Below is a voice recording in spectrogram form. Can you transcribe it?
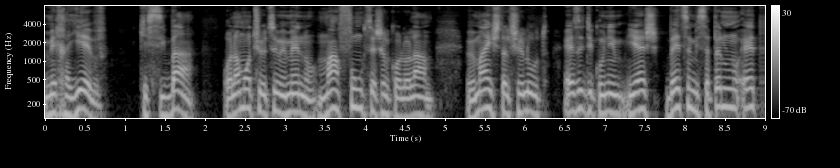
מחייב כסיבה עולמות שיוצאים ממנו, מה הפונקציה של כל עולם ומה ההשתלשלות, איזה תיקונים יש, בעצם מספר לנו את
